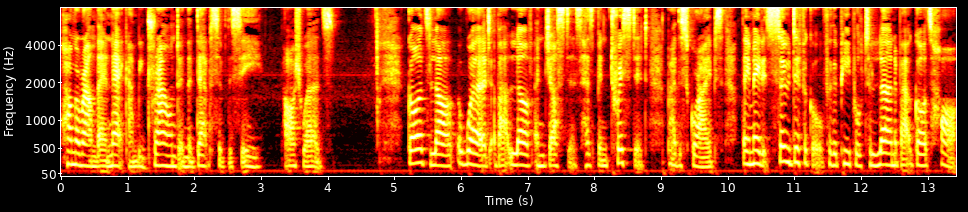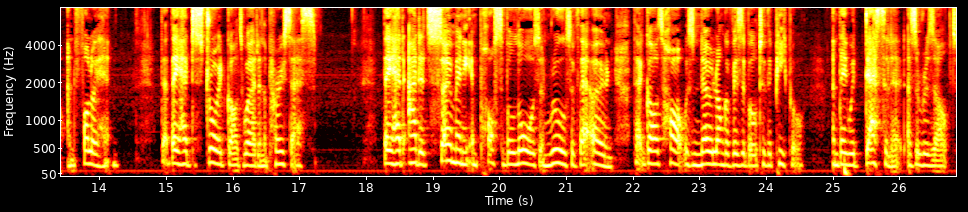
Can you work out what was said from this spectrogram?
hung around their neck and be drowned in the depths of the sea. Harsh words. God's love, word about love and justice has been twisted by the scribes. They made it so difficult for the people to learn about God's heart and follow him that they had destroyed God's word in the process. They had added so many impossible laws and rules of their own that God's heart was no longer visible to the people, and they were desolate as a result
